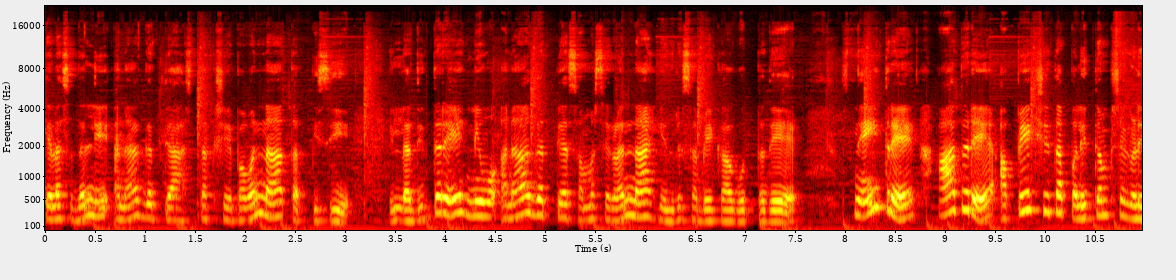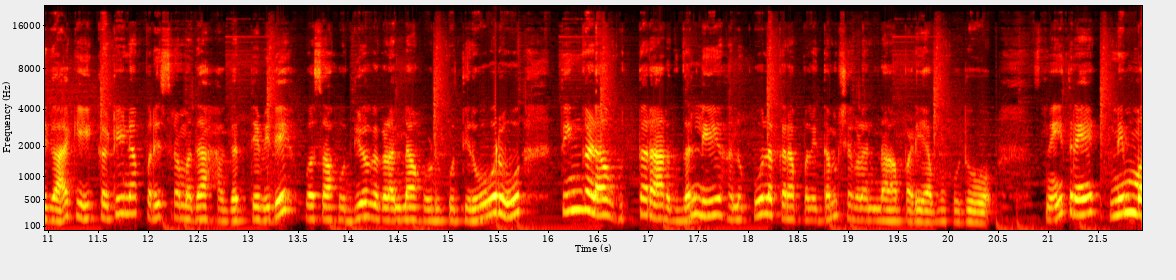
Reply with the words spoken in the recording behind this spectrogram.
ಕೆಲಸದಲ್ಲಿ ಅನಗತ್ಯ ಹಸ್ತಕ್ಷೇಪವನ್ನು ತಪ್ಪಿಸಿ. ಇಲ್ಲದಿದ್ದರೆ ನೀವು ಅನಾಗತ್ಯ ಸಮಸ್ಯೆಗಳನ್ನು ಎದುರಿಸಬೇಕಾಗುತ್ತದೆ. ಸ್ನೇಹಿತರೆ, ಆದರೆ ಅಪೇಕ್ಷಿತ ಫಲಿತಾಂಶಗಳಿಗಾಗಿ ಕಠಿಣ ಪರಿಶ್ರಮದ ಅಗತ್ಯವಿದೆ. ಹೊಸ ಉದ್ಯೋಗಗಳನ್ನು ಹುಡುಕುತ್ತಿರುವವರು ತಿಂಗಳ ಉತ್ತರಾರ್ಧದಲ್ಲಿ ಅನುಕೂಲಕರ ಫಲಿತಾಂಶಗಳನ್ನು ಪಡೆಯಬಹುದು. ಸ್ನೇಹಿತರೆ, ನಿಮ್ಮ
